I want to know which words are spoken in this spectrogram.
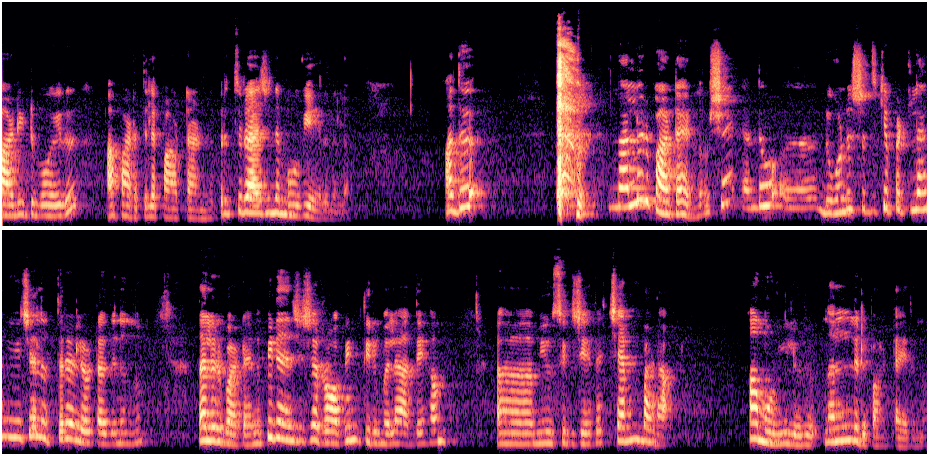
പാടിയിട്ട് പോയത് ആ പടത്തിലെ പാട്ടാണ്. പൃഥ്വിരാജിന്റെ മൂവി ആയിരുന്നല്ലോ. അത് നല്ലൊരു പാട്ടായിരുന്നു. പക്ഷേ എന്തോ എന്തുകൊണ്ട് ശ്രദ്ധിക്കപ്പെട്ടില്ല എന്ന് ചോദിച്ചാൽ ഉത്തരവല്ല കേട്ടോ അതിനൊന്നും. നല്ലൊരു പാട്ടായിരുന്നു. പിന്നെ അതിനുശേഷം റോബിൻ തിരുമല അദ്ദേഹം മ്യൂസിക് ചെയ്ത ചെമ്പട ആ മൂവിയിലൊരു നല്ലൊരു പാട്ടായിരുന്നു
